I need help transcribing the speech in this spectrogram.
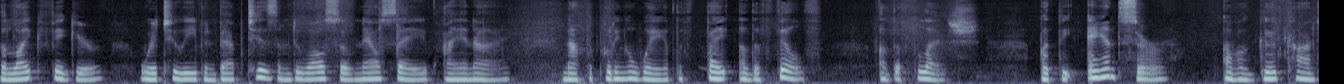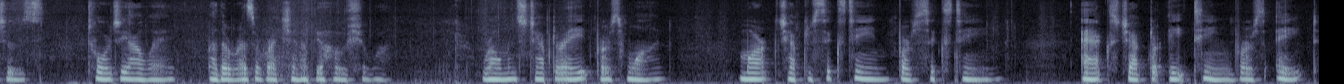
The like figure whereto even baptism do also now save I and I not the putting away of the fa- of the filth of the flesh but the answer of a good conscience towards Yahweh by the resurrection of Yehoshua. Romans chapter 8, verse 1. Mark chapter 16, verse 16. Acts chapter 18, verse 8.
